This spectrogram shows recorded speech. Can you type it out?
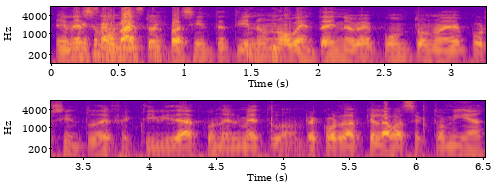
En ese momento el paciente tiene un 99.9% de efectividad con el método. Recordar que la vasectomía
